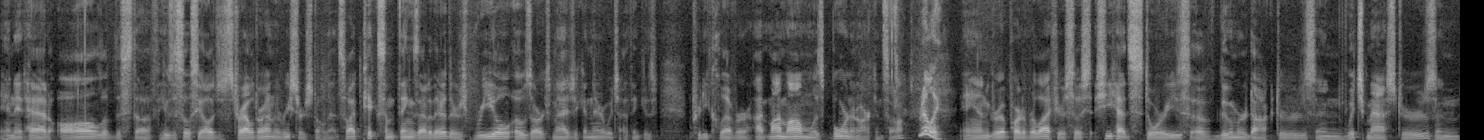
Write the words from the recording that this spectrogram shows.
and it had all of the stuff. He was a sociologist, traveled around and researched all that. So I picked some things out of there. There's real Ozarks magic in there, which I think is pretty clever. I, my mom was born in Arkansas. Really? And grew up part of her life here. So she had stories of goomer doctors and witch masters and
